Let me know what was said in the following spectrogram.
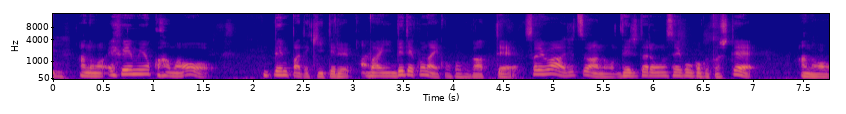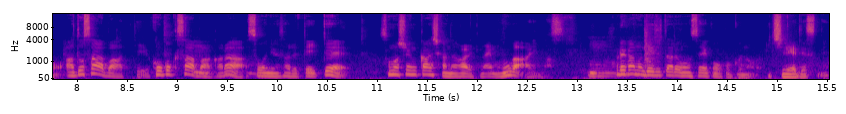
うんあの、FM 横浜を電波で聞いてる場合に出てこない広告があって、それは実はあの、デジタル音声広告として、あの、アドサーバーっていう広告サーバーから挿入されていて、その瞬間しか流れてないものがあります。これがあのデジタル音声広告の一例ですね。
